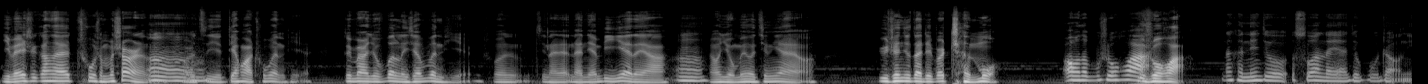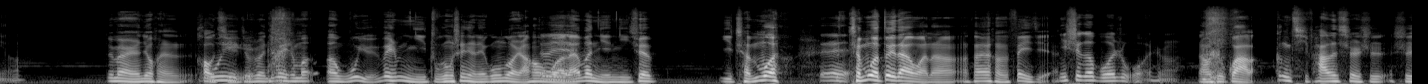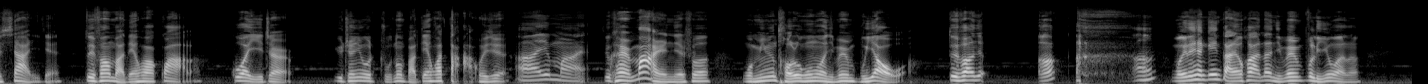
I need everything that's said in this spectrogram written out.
以为是刚才出什么事儿了呢，嗯嗯或者嗯自己电话出问题。对面就问了一些问题，说哪年哪年毕业的呀，嗯，然后有没有经验啊？玉珍就在这边沉默哦，他不说话，不说话，那肯定就算了呀，就不找你了。对面人就很好奇，就说你为什么 呃无语？为什么你主动申请这个工作，然后我来问你，你却以沉默对，沉默对待我呢？他也很费解，你是个博主是吗？然后就挂了。更奇葩的事是是下一件，对方把电话挂了，过一阵儿，玉珍又主动把电话打回去，哎呀妈呀！就开始骂人家说：“我明明投了工作，你为什么不要我？”对方就啊啊，我那天给你打电话，那你为什么不理我呢？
